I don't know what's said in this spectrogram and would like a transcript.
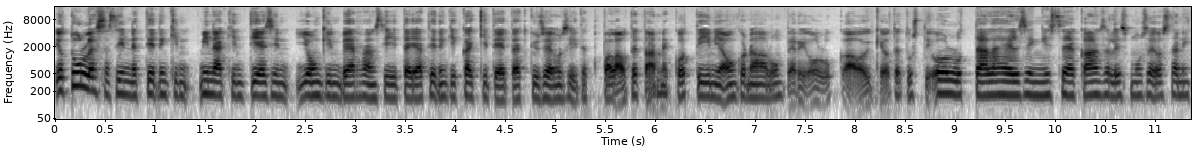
jo tullessa sinne tietenkin minäkin tiesin jonkin verran siitä ja tietenkin kaikki tietää, että kyse on siitä, että palautetaan ne kotiin ja onko ne alun perin ollutkaan oikeutetusti ollut täällä Helsingissä ja kansallismuseossa, niin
